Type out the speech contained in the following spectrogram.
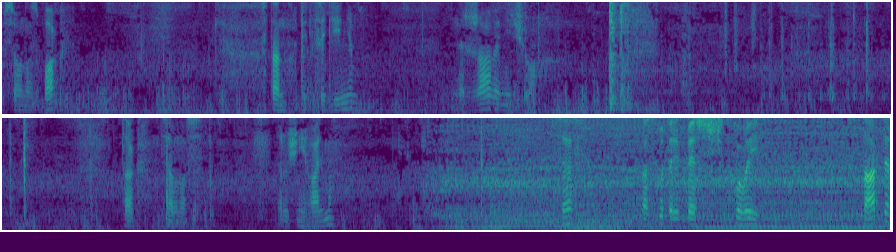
ось у нас бак. Стан під сидінням. Не ржаве, нічого. Так, це у нас ручні гальма. Все. На скутері безщитковий стартер.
